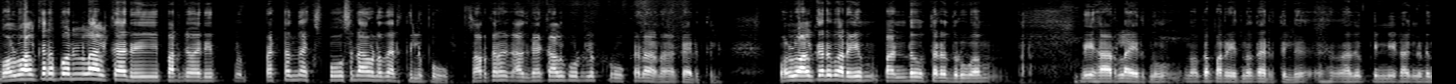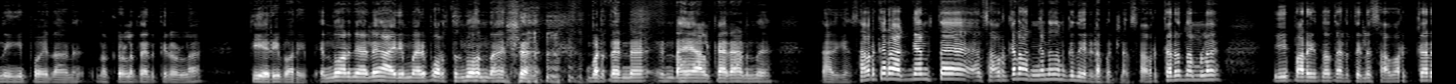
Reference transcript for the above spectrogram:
ഗോൾവാൾക്കറെ പോലുള്ള ആൾക്കാർ ഈ പറഞ്ഞ മാതിരി പെട്ടെന്ന് എക്സ്പോസ്ഡ് ആവുന്ന തരത്തിൽ പോവും. സവർക്കർ അതിനേക്കാൾ കൂടുതൽ ക്രൂക്കഡാണ് ആ കാര്യത്തിൽ. ഗോൾവാൾക്കർ പറയും പണ്ട് ഉത്തര ധ്രുവം ബീഹാറിലായിരുന്നു എന്നൊക്കെ പറയുന്ന തരത്തിൽ അത് പിന്നീട് അങ്ങോട്ട് നീങ്ങിപ്പോയതാണ് എന്നൊക്കെയുള്ള തരത്തിലുള്ള തിയറി പറയും. എന്ന് പറഞ്ഞാൽ ആര്യന്മാർ പുറത്തുനിന്ന് വന്നതല്ല. ഇവിടെ തന്നെ ഉണ്ടായ ആൾക്കാരാണെന്ന് സാധിക്കാം സവർക്കർ അങ്ങനത്തെ സവർക്കർ അങ്ങനെ നമുക്ക് നേരിടാൻ പറ്റില്ല. സവർക്കർ നമ്മൾ ഈ പറയുന്ന തരത്തിൽ സവർക്കർ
